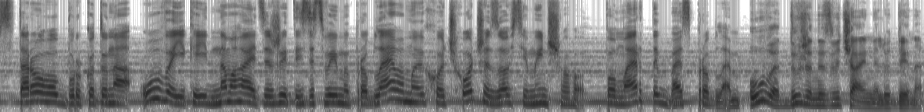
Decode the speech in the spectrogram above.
Старого буркотуна Уве, який намагається жити зі своїми проблемами, хоч хоче зовсім іншого померти без проблем. Уве дуже незвичайна людина.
